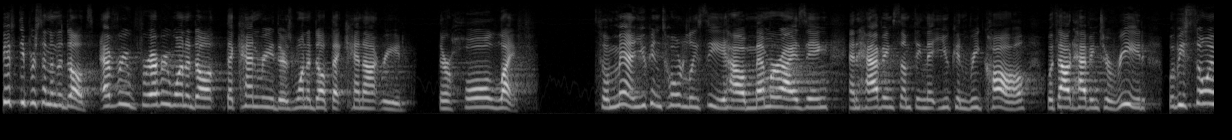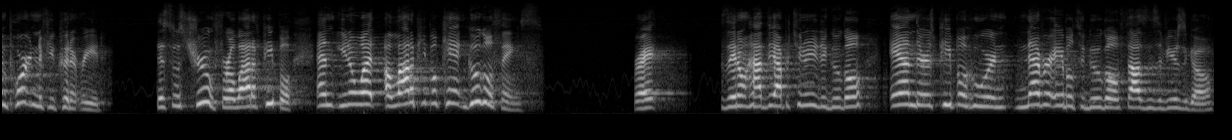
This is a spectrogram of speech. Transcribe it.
50% of adults, every, for every one adult that can read, there's one adult that cannot read their whole life. So, man, you can totally see how memorizing and having something that you can recall without having to read would be so important if you couldn't read. This was true for a lot of people. And you know what? A lot of people can't Google things, right? Because they don't have the opportunity to Google. And there's people who were never able to Google thousands of years ago.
